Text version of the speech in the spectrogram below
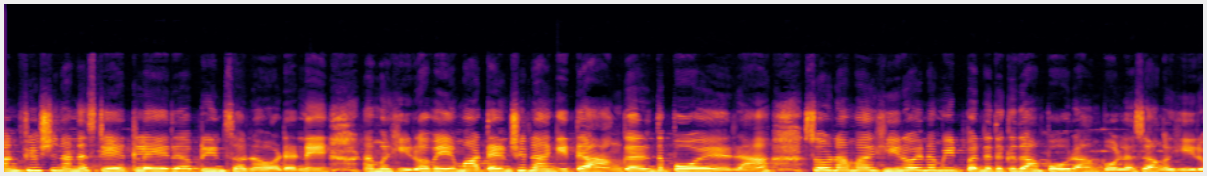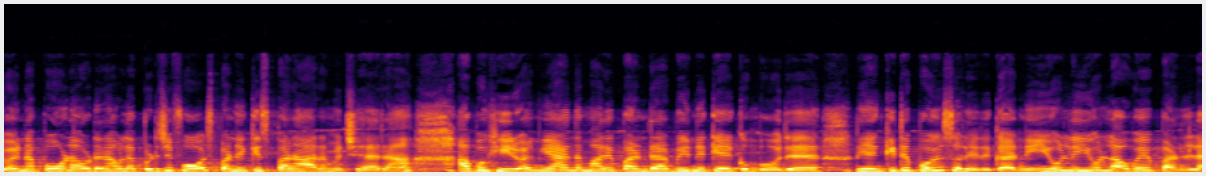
கன்ஃபியூஷனான ஸ்டேட்டில் இரு அப்படின்னு சொன்ன உடனே நம்ம ஹீரோ வேமா டென்ஷன் ஆகிட்டு அங்கேருந்து போயிடுறான். ஸோ நம்ம ஹீரோயினை மீட் பண்ணுறதுக்கு தான் போகிறான் போல். ஸோ அங்கே ஹீரோயினை போன உடனே அவளை பிடிச்சி ஃபோர்ஸ் பண்ணி கிஸ் பண்ண ஆரம்பிச்சிடுறான். அப்போ ஹீரோயின் ஏன் இந்த மாதிரி பண்ணுற அப்படின்னு கேட்கும்போது நீ என்கிட்ட போய் சொல்லியிருக்க. நீயும் லீயும் லவ்வே பண்ணல.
